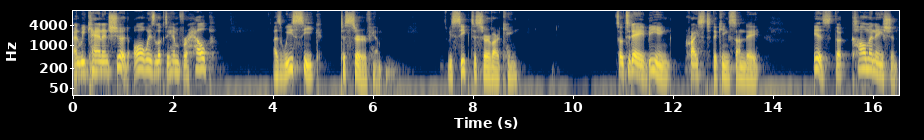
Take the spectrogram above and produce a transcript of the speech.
And we can and should always look to him for help as we seek to serve him we seek to serve our King. So today, being Christ the King Sunday, is the culmination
